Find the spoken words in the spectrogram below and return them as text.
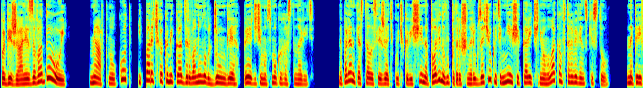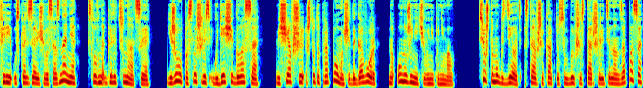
«Побежали за водой!» Мявкнул кот, и парочка камикадзе рванула в джунгли, прежде чем он смог их остановить. На полянке осталась лежать кучка вещей, наполовину выпотрошенный рюкзачок и темнеющий коричневым лаком в траве венский стул. На периферии ускользающего сознания, словно галлюцинация, Ежову послышались гудящие голоса, вещавшие что-то про помощь и договор, но он уже ничего не понимал. Все, что мог сделать ставший кактусом бывший старший лейтенант запаса,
